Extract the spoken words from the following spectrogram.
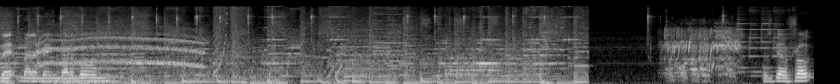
Bada bing, bada boom. Let's go, frog.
